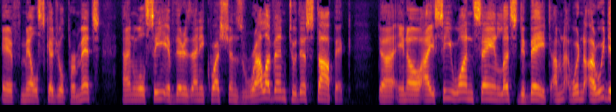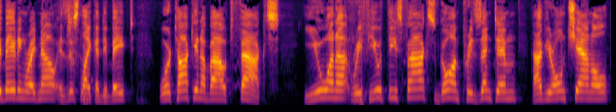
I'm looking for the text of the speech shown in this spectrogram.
if mail schedule permits. And we'll see if there is any questions relevant to this topic. Uh, you know, I see one saying, let's debate. I'm not, are we debating right now? Is this like a debate? We're talking about facts. You want to refute these facts? Go and present them. Have your own channel,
